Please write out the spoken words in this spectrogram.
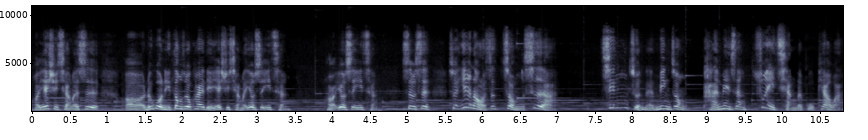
好，也许抢的是，呃，如果你动作快一点，也许抢的又是一层，好，又是一层，是不是？所以叶老师总是啊，精准的命中盘面上最强的股票啊，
